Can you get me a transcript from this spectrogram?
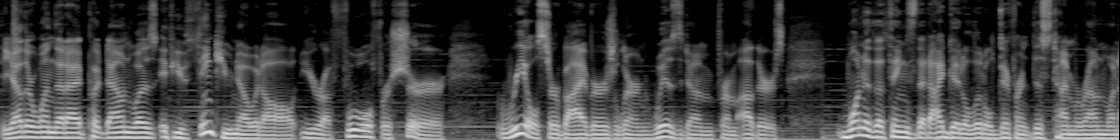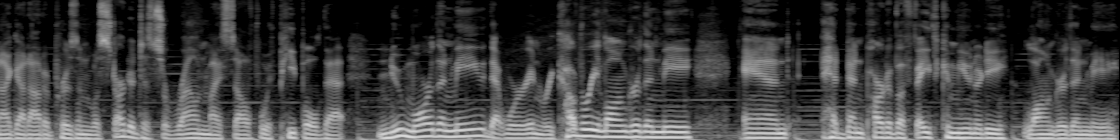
The other one that I put down was if you think you know it all, you're a fool for sure. Real survivors learn wisdom from others. One of the things that I did a little different this time around when I got out of prison was started to surround myself with people that knew more than me, that were in recovery longer than me, and had been part of a faith community longer than me.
